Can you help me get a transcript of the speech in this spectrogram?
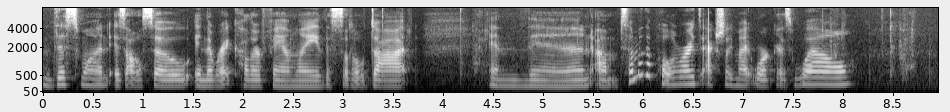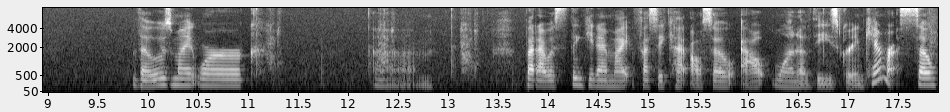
this one is also in the right color family this little dot. And then um, some of the Polaroids actually might work as well. Those might work. Um, but I was thinking I might fussy cut also out one of these green cameras. So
